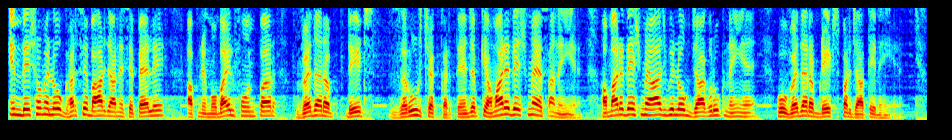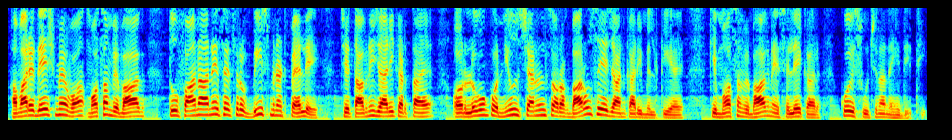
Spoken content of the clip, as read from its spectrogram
इन देशों में लोग घर से बाहर जाने से पहले अपने मोबाइल फ़ोन पर वेदर अपडेट्स ज़रूर चेक करते हैं, जबकि हमारे देश में ऐसा नहीं है। हमारे देश में आज भी लोग जागरूक नहीं है, वो वेदर अपडेट्स पर जाते नहीं है। हमारे देश में मौसम विभाग तूफ़ान आने से सिर्फ़ 20 मिनट पहले चेतावनी जारी करता है और लोगों को न्यूज़ चैनल्स और अखबारों से यह जानकारी मिलती है कि मौसम विभाग ने इसे लेकर कोई सूचना नहीं दी थी।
